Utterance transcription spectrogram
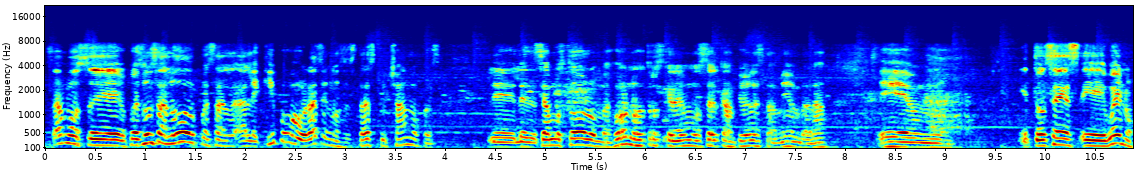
Estamos, eh, pues un saludo pues al, equipo, ¿verdad? Si nos está escuchando, pues les deseamos todo lo mejor. Nosotros queremos ser campeones también, ¿verdad? Em, entonces, eh, bueno,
